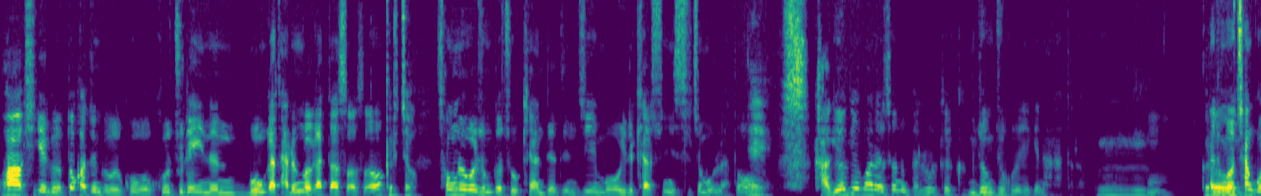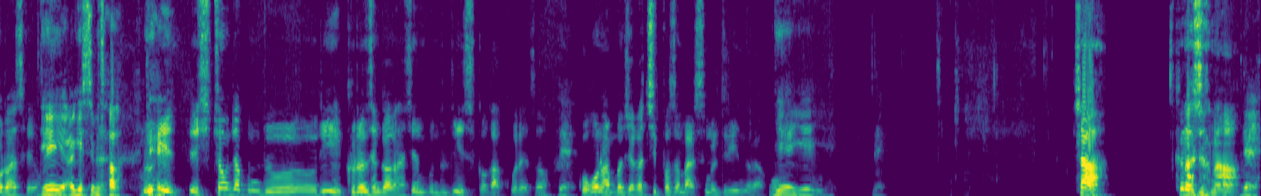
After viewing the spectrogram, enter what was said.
화학식의 그 똑같은 그, 그, 그 줄에 있는 뭔가 다른 걸 갖다 써서 그렇죠. 성능을 좀 더 좋게 한다든지 뭐 이렇게 할 수는 있을지 몰라도 네. 가격에 관해서는 별로 그렇게 긍정적으로 얘기는 안 하더라고요. 음. 음. 그럼 뭐 참고로 하세요. 네, 알겠습니다. 네. 여기 시청자분들이 그런 생각을 하시는 분들도 있을 것 같고 그래서 네. 그건 한번 제가 짚어서 말씀을 드리느라고. 예, 예, 예. 자, 그나저나 네.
